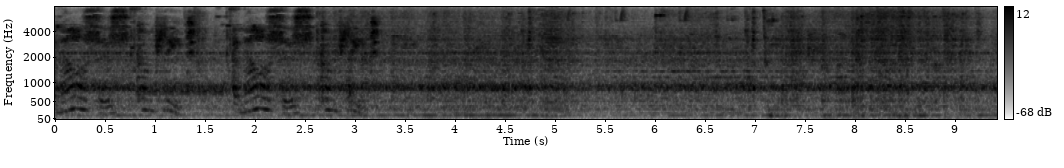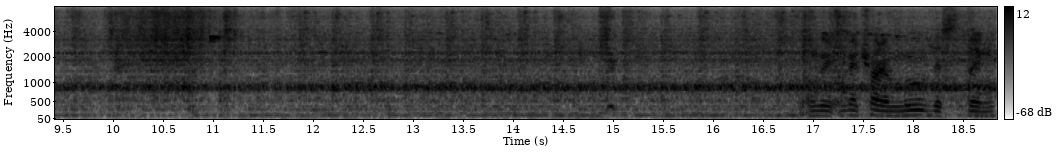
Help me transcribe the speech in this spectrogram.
Analysis complete. Analysis complete. Gonna, I'm gonna try to move this thing.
